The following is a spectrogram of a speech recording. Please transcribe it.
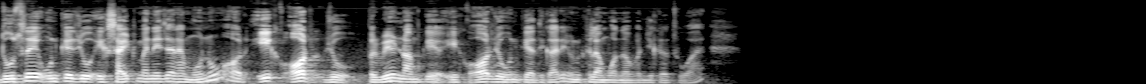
दूसरे उनके जो एक साइट मैनेजर हैं मोनू, और एक और जो प्रवीण नाम के एक और जो उनके अधिकारी उनके खिलाफ मुकदमा पंजीकृत हुआ है।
